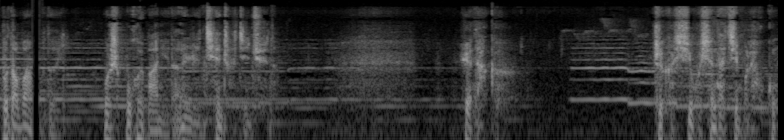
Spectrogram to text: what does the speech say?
不到万不得已，我是不会把你的恩人牵扯进去的。袁大哥，只可惜我现在进不了宫，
